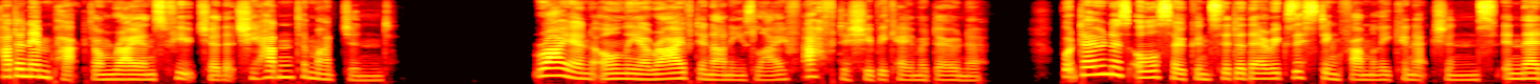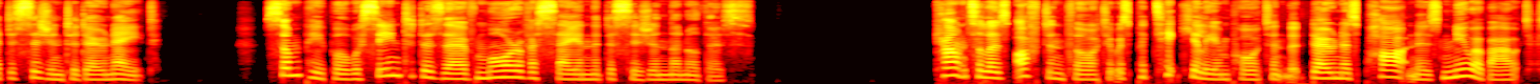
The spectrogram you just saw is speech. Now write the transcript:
had an impact on Ryan's future that she hadn't imagined. Ryan only arrived in Annie's life after she became a donor. But donors also consider their existing family connections in their decision to donate. Some people were seen to deserve more of a say in the decision than others. Counsellors often thought it was particularly important that donors' partners knew about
